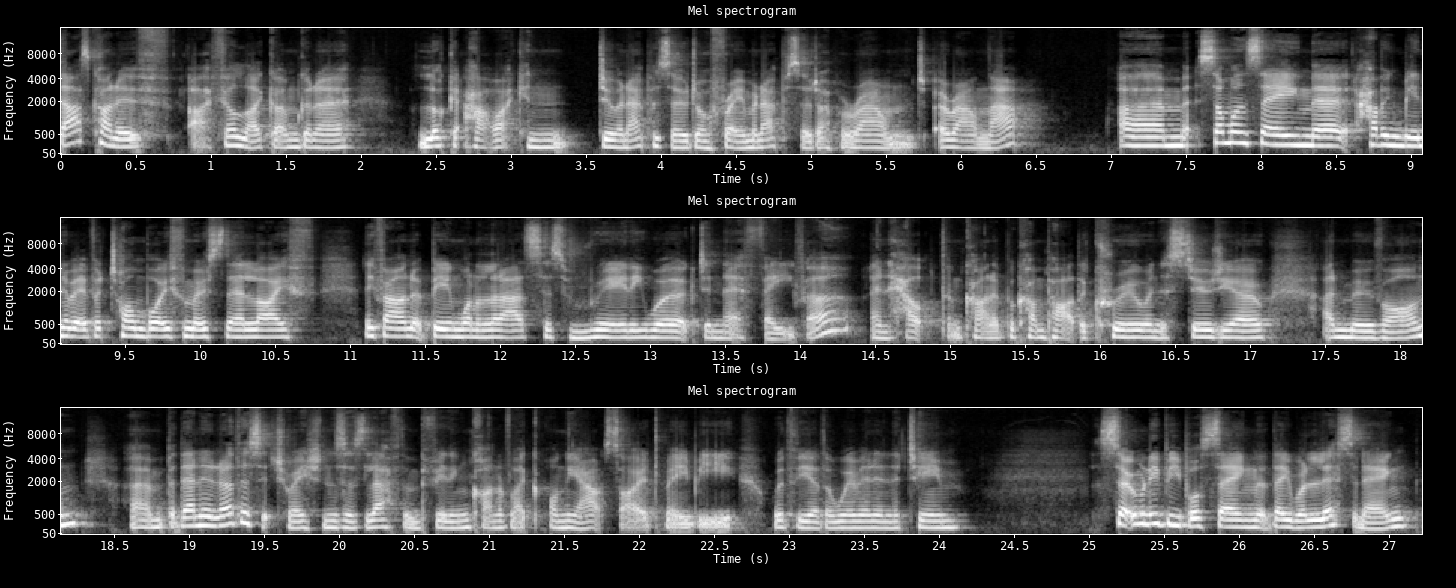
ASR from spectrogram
that's kind of, I feel like I'm going to look at how I can do an episode or frame an episode up around around that. Um, someone saying that having been a bit of a tomboy for most of their life, they found that being one of the lads has really worked in their favour and helped them kind of become part of the crew in the studio and move on. Um, but then in other situations, has left them feeling kind of like on the outside, maybe with the other women in the team. So many people saying that they were listening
